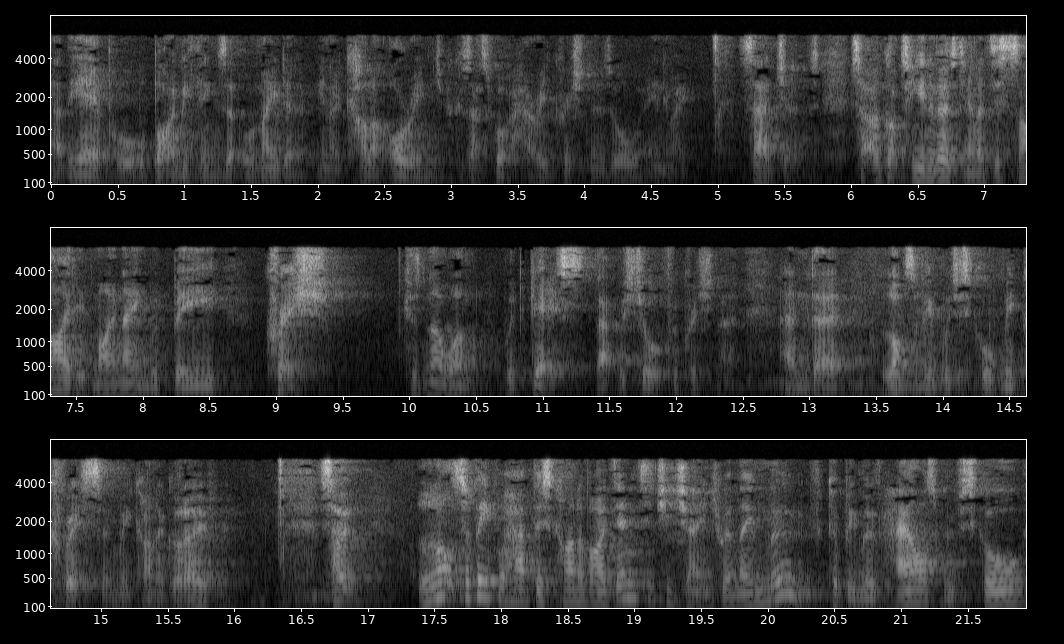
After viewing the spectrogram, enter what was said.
at the airport or buy me things that were made of, you know, colour orange because that's what Harry Krishna's all, anyway. Sad jokes. So I got to university and I decided my name would be Krish because no one would guess that was short for Krishna. And uh, lots of people just called me Chris and we kind of got over it. So Lots of people have this kind of identity change when they move. Could be move house, move school,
